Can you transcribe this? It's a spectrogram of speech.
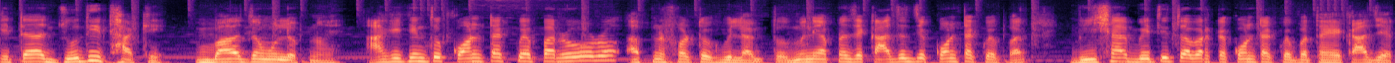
এটা যদি থাকে বাধ্যতামূলক নয়। আগে কিন্তু কন্ট্যাক্ট পেপারেরও আপনার ফটোকপি লাগতো। মানে আপনার যে কাজের যে কন্ট্যাক্ট পেপার ভিসা ব্যতীত আবার একটা কন্ট্যাক্ট পেপার থাকে কাজের।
